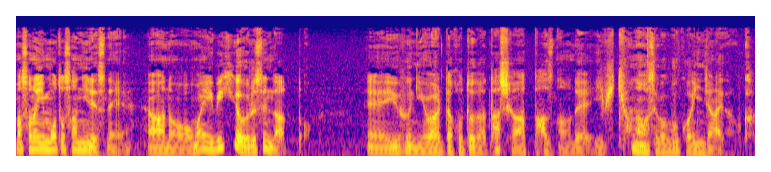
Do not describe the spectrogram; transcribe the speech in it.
まあ、その妹さんにですねあのお前いびきがうるせえんだと、え、いうふうに言われたことが確かあったはずなのでいびきを直せば僕はいいんじゃないだろうか。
